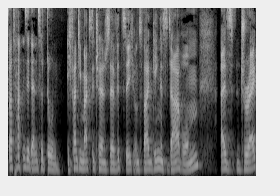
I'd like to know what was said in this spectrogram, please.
Was hatten sie denn zu tun? Ich fand die Maxi-Challenge sehr witzig und zwar ging es darum, als Drag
